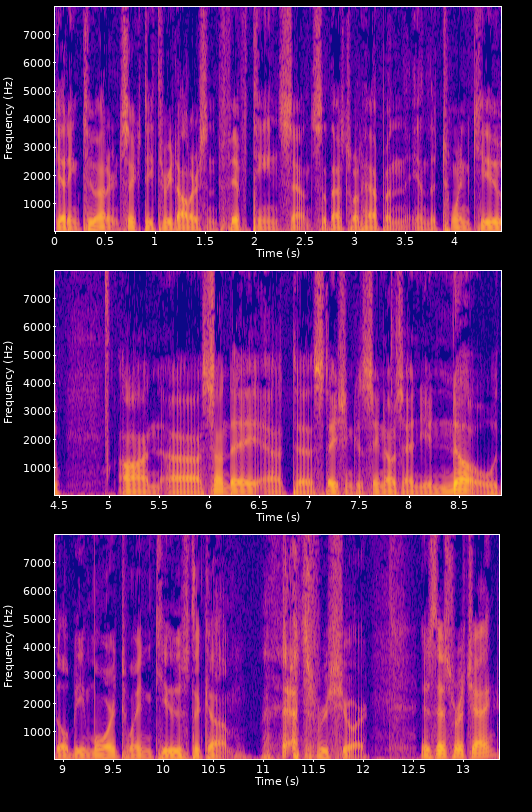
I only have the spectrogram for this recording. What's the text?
getting $263.15. So that's what happened in the Twin Q on uh, Sunday at uh, Station Casinos, and you know there'll be more Twin Qs to come. that's for sure. Is this Rich Eng?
